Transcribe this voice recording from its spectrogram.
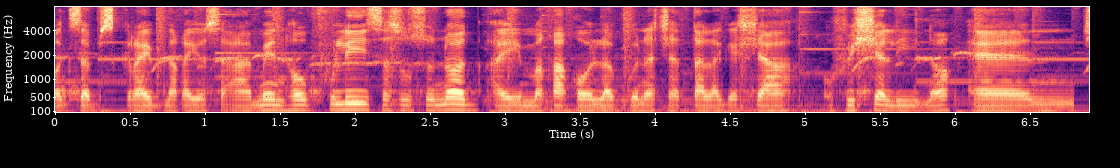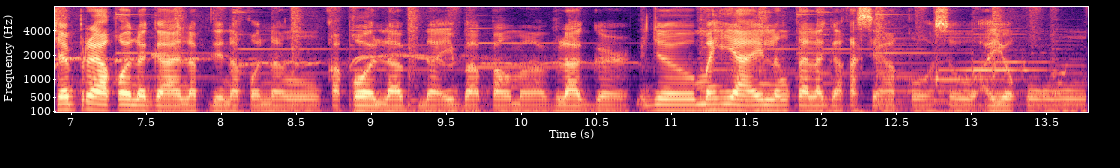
mag-subscribe na kayo sa amin. Hopefully sa susunod ay makakollab ko na siya talaga siya officially, no? And syempre ako naghahanap din ako ng kakollab na iba pang mga vlogger. Medyo mahihain lang talaga kasi ako. So ayoko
